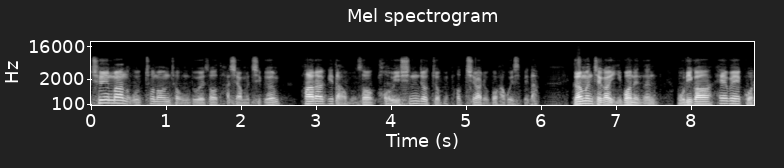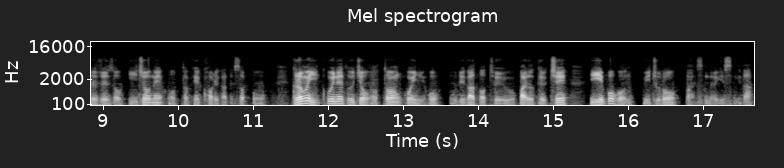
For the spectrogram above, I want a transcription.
7만 5천원 정도에서 다시 한번 지금 하락이 나오면서 거의 신저점을 터치하려고 하고 있습니다. 그러면 제가 이번에는 우리가 해외 거래소에서 이전에 어떻게 거래가 됐었고 그러면 이 코인에 도대체 어떠한 코인이고 우리가 더 들고 봐도 될지 이 부분 위주로 말씀드리겠습니다.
